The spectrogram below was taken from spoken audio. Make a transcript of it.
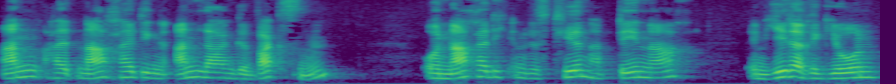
an halt nachhaltigen Anlagen gewachsen. Und nachhaltig investieren hat demnach in jeder Region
